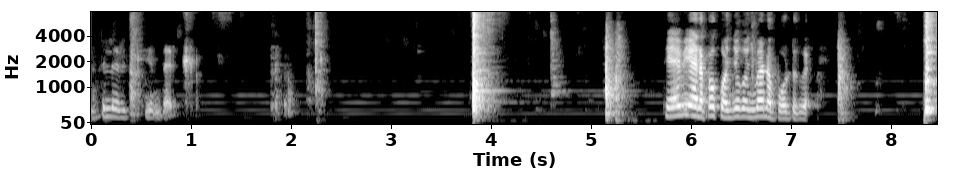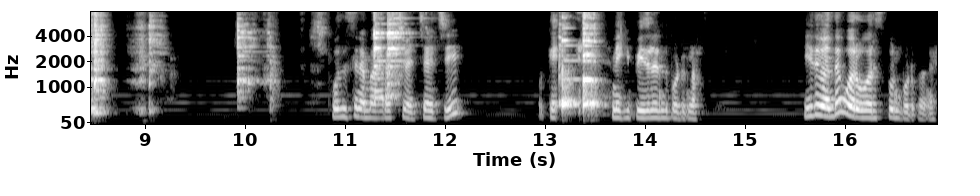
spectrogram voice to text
இதில் இருக்கு இந்த இருக்கு. தேவையானப்போ கொஞ்சம் கொஞ்சமாக நான் போட்டுக்குவேன். புதுசு நம்ம அரைச்சி வச்சாச்சு. ஓகே இன்னைக்கு இப்போ இதுலேருந்து போட்டுக்கலாம். இது வந்து ஒரு ஒரு ஸ்பூன் போட்டுக்கோங்க.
